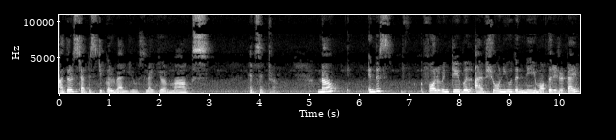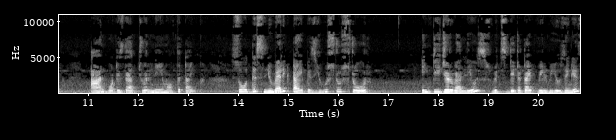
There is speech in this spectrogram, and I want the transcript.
other statistical values like your marks, etc. Now in this following table I have shown you the name of the data type and what is the actual name of the type. So this numeric type is used to store integer values which data type we'll be using is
